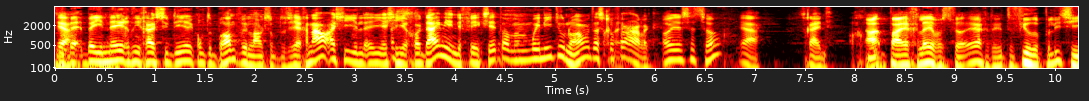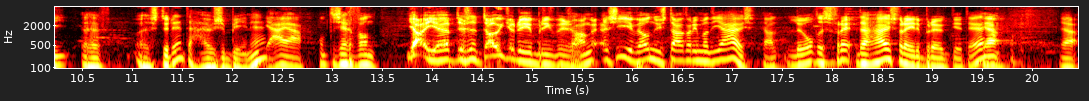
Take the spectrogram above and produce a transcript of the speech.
ja. Ben- Ben je 19, ga je studeren, komt de brandweer langs om te zeggen... nou, als je je, als je, je gordijnen in de fik zit, dan moet je niet doen hoor, want dat is gevaarlijk. Oh, is het zo? Ja, schijnt. Ja, een paar jaar geleden was het veel erger. Toen viel de politie eh, eh, studentenhuizen binnen. Ja, ja. Om te zeggen van... Ja, je hebt dus een touwtje door je briefbus hangen. En zie je wel, nu staat er iemand in je huis. Ja, lul, dus de huisvredebreuk dit, hè? Ja. Ja.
